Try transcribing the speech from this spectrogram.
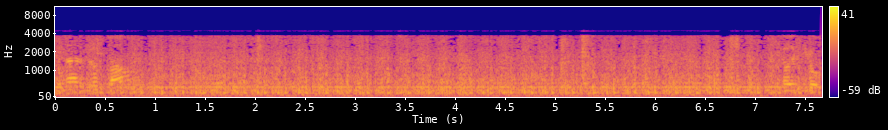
Vi nærmer oss land. Skal det ikke gå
